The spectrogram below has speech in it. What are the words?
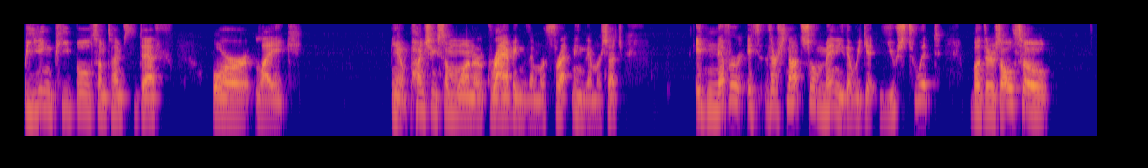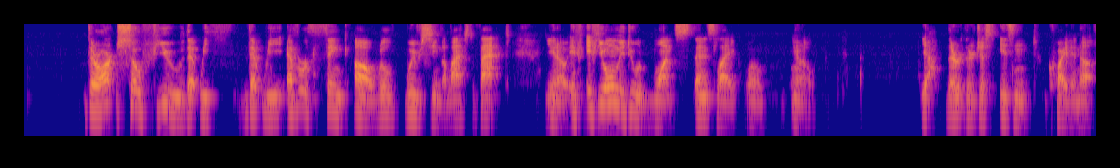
beating people, sometimes to death, or, like, you know, punching someone or grabbing them or threatening them or such. It never, it's, there's not so many that we get used to it, but there's also, there aren't so few that we, that we ever think, oh, we'll, we've seen the last of that. You know, if, if you only do it once, then it's like, well, you know, yeah, there, there just isn't quite enough.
